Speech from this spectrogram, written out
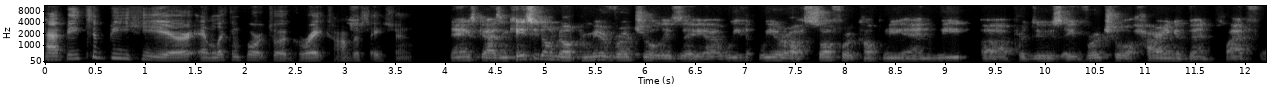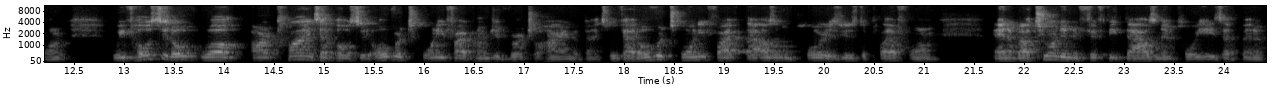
happy to be here and looking forward to a great conversation. Thanks, guys. In case you don't know, Premier Virtual is a uh, we we are a software company and we uh, produce a virtual hiring event platform. We've hosted over well, our clients have hosted over 2,500 virtual hiring events. We've had over 25,000 employers use the platform, and about 250,000 employees have been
